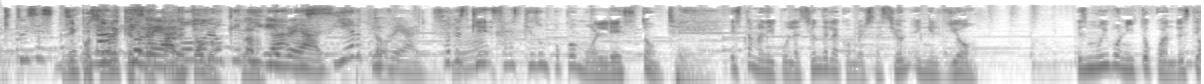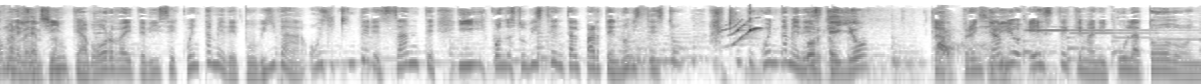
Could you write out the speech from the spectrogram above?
que tú dices, Es imposible que sepa irreal. de todo, lo que claro. diga Irreal. es cierto. Irreal. ¿Sabes qué? ¿Sabes qué es un poco molesto? Esta manipulación de la conversación en el yo. Es muy bonito cuando este parlanchín te aborda y te dice, cuéntame de tu vida. Oye, qué interesante. Y cuando estuviste en tal parte, ¿no viste esto? Ah, ¿qué te- cuéntame de Porque esto. yo, Claro, pero en Sí, cambio, este que manipula todo en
